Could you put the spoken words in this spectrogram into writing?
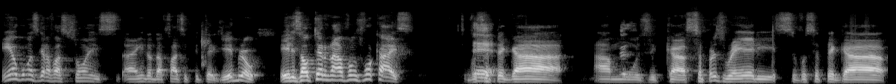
Em algumas gravações ainda da fase Peter Gabriel, eles alternavam os vocais. Se você é. pegar a música Supper's Ready, se você pegar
